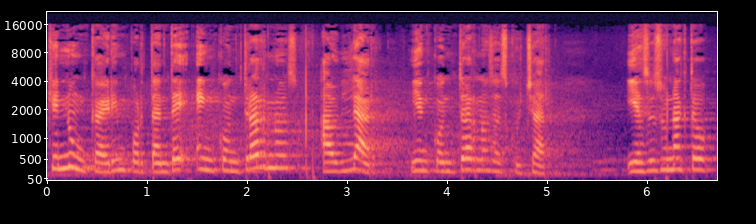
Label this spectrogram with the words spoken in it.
que nunca era importante encontrarnos a hablar y encontrarnos a escuchar. Y eso es un acto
